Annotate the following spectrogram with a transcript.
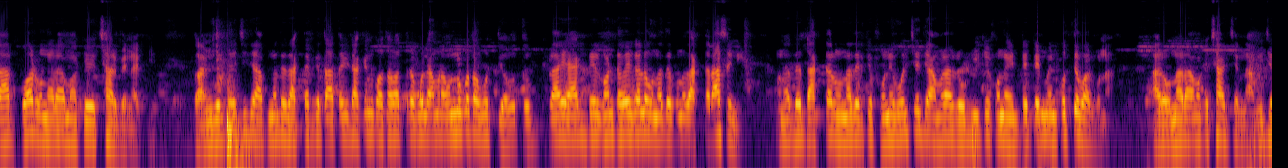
তারপর ওনারা আমাকে ছাড়বেন আর কি। তো আমি বলতে চাইছি যে, আপনাদের ডাক্তারকে তাড়াতাড়ি ডাকেন, কথাবার্তা বলে আমরা অন্য কোথাও ভর্তি হব। তো প্রায় এক দেড় ঘণ্টা হয়ে গেল, ওনাদের কোনো ডাক্তার আসেনি। ওনাদের ডাক্তার ওনাদেরকে ফোনে বলছে যে, আমরা রোগীকে কোনো এন্টারটেনমেন্ট করতে পারব না। আর ওনারা আমাকে ছাড়ছেন না। আমি যে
